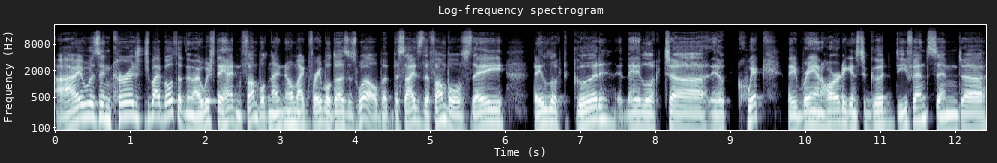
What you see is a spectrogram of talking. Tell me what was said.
I was encouraged by both of them. I wish they hadn't fumbled, and I know Mike Vrabel does as well. But besides the fumbles, they they looked good. They looked uh, they looked quick. They ran hard against a good defense, and uh,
